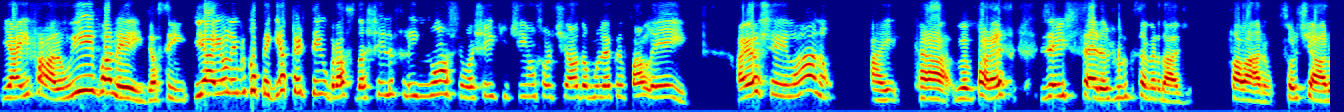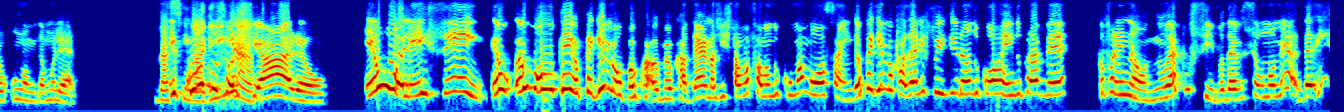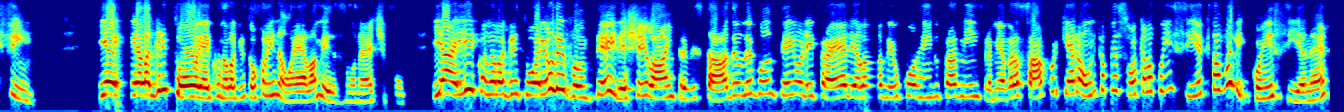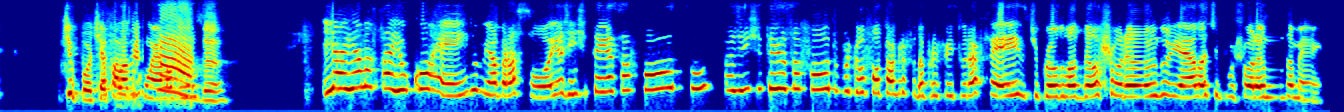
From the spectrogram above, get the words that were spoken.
E aí falaram, Ivaneide, assim. E aí eu lembro que eu peguei, apertei o braço da Sheila e falei, nossa, eu achei que tinham sorteado a mulher que eu falei. Aí a Sheila, ah, não. Aí, cara, parece. Gente, sério, eu juro que isso é verdade. Falaram, sortearam o nome da mulher. Da e senhorinha? quando sortearam, eu olhei sim, eu, eu voltei, eu peguei meu, meu, meu caderno, a gente estava falando com uma moça ainda. Eu peguei meu caderno e fui virando correndo para ver. Eu falei, não, não é possível, deve ser um nome. Enfim. E aí ela gritou, e aí quando ela gritou, eu falei, não, é ela mesmo, né? Tipo. E aí, quando ela gritou, eu levantei, deixei lá a entrevistada, eu levantei, olhei para ela e ela veio correndo para mim, para me abraçar, porque era a única pessoa que ela conhecia que estava ali. Conhecia, né? Tipo, eu tinha falado com ela. Alguns... E aí ela saiu correndo, me abraçou e a gente tem essa foto. A gente tem essa foto, porque o fotógrafo da prefeitura fez, tipo, eu do lado dela chorando e ela, tipo, chorando também.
